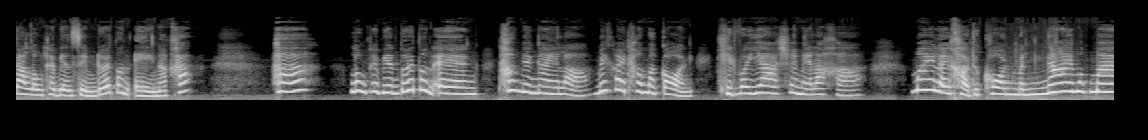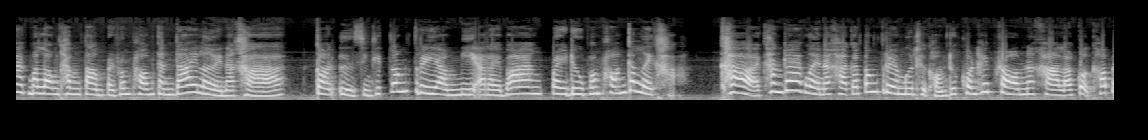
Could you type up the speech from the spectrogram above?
การลงทะเบียนซิมด้วยตนเองนะคะฮะลงทะเบียนด้วยตนเองทำยังไงล่ะ ไม่เคยทำมาก่อน คิดว่ายากใช่ไหมล่ะคะไม่เลยค่ะทุกคนมันง่ายมากๆ มาลองทำตามไปพร้อม ๆ กันได้เลยนะคะ ก่อนอื่นสิ่งที่ต้องเตรียมมีอะไรบ้าง ไปดูพร้อม ๆ กันเลยค่ะ ค่ะขั้นแรกเลยนะคะ ก็ต้องเตรียมมือถือของทุกคนให้พร้อมนะคะ แล้วกดเข้าไป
